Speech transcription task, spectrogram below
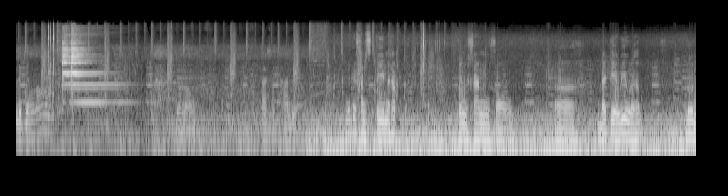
เหล็กยังร้อนเดี๋ยวลองใต้สะพานดูอันนี้เป็นคัน stream นะครับ เป็นคันของแบ็กเกวิลนะครับ รุ่น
